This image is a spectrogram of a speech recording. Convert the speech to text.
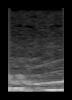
Mm-hmm.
